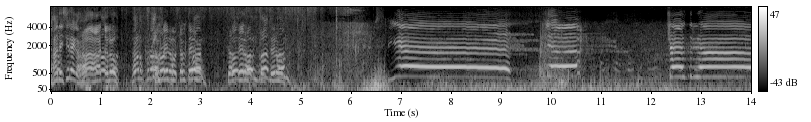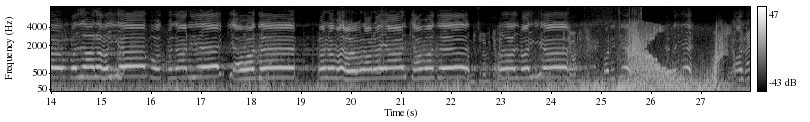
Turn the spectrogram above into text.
यहाँ ऐसे रहेगा। हाँ हाँ चलो। चलते रहो चलते रहो। चलते रहो चलते रहो। मज़ा आ रहा भैया बहुत मज़ा आ रही है क्या बात है अरे भाई हो बड़ा रहा है यार क्या बात है नीचे ले लो अरे भैया और नीचे और नीचे ये सही है और राइट कितने नीचे?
